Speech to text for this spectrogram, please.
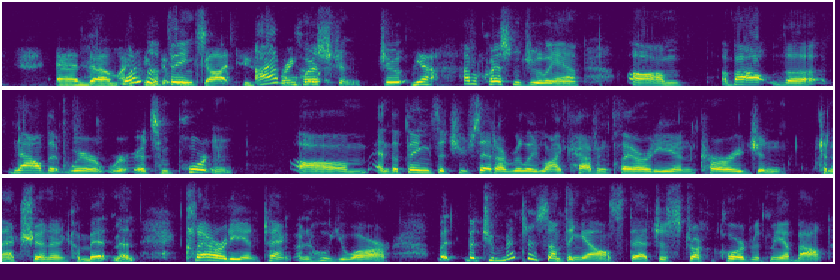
and um, one I think of the things got to I have a question. Ju- yeah, I have a question, Julianne, um, about the now that we're, we're it's important. Um, and the things that you've said, I really like having clarity and courage and connection and commitment, clarity and, tank, and who you are. But but you mentioned something else that just struck a chord with me about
